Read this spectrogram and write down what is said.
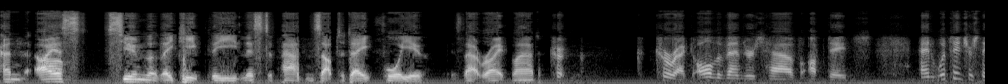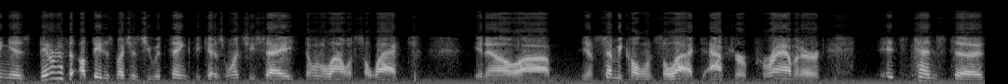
And I um, assume that they keep the list of patterns up to date for you. Is that right, Vlad? Correct. All the vendors have updates. And what's interesting is they don't have to update as much as you would think because once you say don't allow a select, you know, um, you know, semicolon select after a parameter, it tends to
